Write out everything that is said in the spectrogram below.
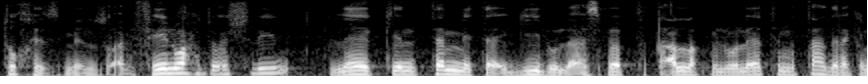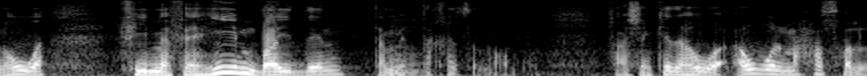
اتخذ منذ 2021 لكن تم تأجيله لأسباب تتعلق بالولايات المتحدة لكن هو في مفاهيم بايدن تم. اتخاذ الموضوع. فعشان كده هو أول ما حصل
